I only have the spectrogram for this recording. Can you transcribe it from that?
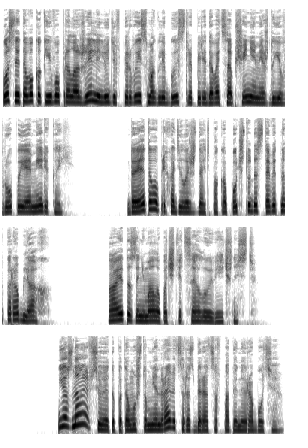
После того, как его проложили, люди впервые смогли быстро передавать сообщения между Европой и Америкой. До этого приходилось ждать, пока почту доставят на кораблях. А это занимало почти целую вечность. Я знаю все это, потому что мне нравится разбираться в папиной работе,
